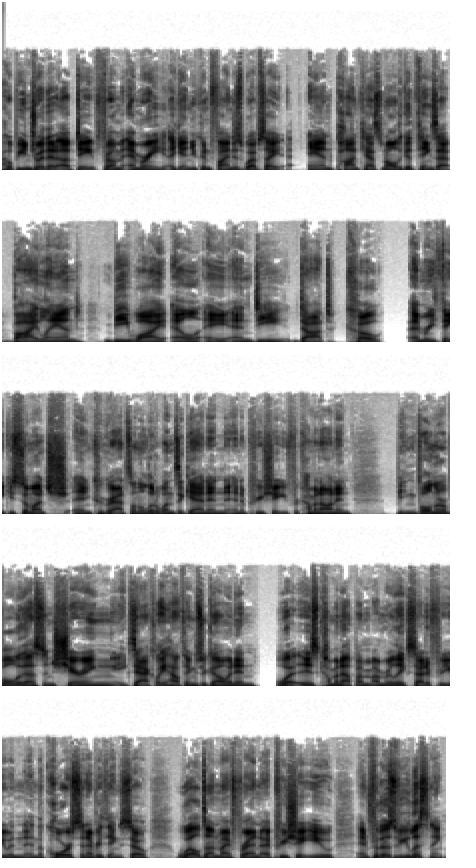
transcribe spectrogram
Hope you enjoyed that update from Emery. Again, you can find his website and podcast and all the good things at byland, B Y L A N D dot co. Emery, thank you so much and congrats on the little ones again and, and appreciate you for coming on and being vulnerable with us and sharing exactly how things are going and what is coming up. I'm, I'm really excited for you and, and the course and everything. So well done, my friend. I appreciate you. And for those of you listening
